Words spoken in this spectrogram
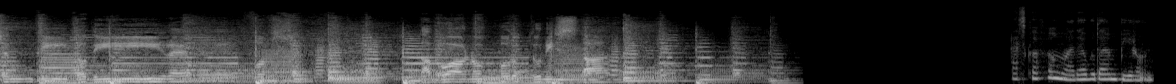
sentito dire forse da buon opportunista. اومده بودم بیرون.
